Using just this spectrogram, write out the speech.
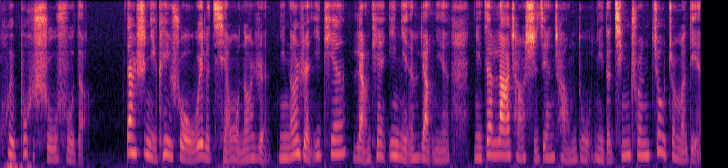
会不舒服的。但是你可以说，我为了钱我能忍，你能忍一天、两天、一年、两年，你再拉长时间长度，你的青春就这么点，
